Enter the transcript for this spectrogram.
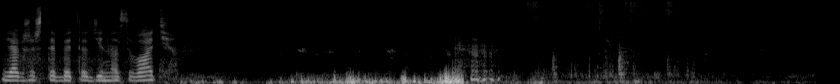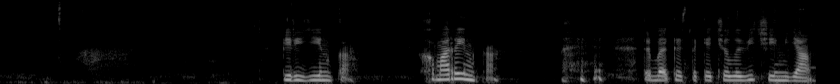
Як же ж тебе тоді назвати? Пір'їнка. Хмаринка. Треба якесь таке чоловіче ім'я.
